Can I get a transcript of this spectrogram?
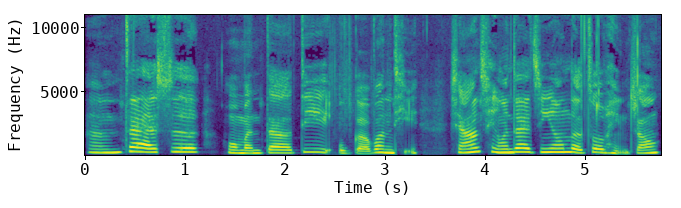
嗯，再来是我们的第五个问题。想要请问，在金庸的作品中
